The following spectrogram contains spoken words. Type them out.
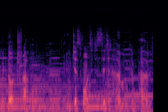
would not travel, just wanted to sit at home and compose.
